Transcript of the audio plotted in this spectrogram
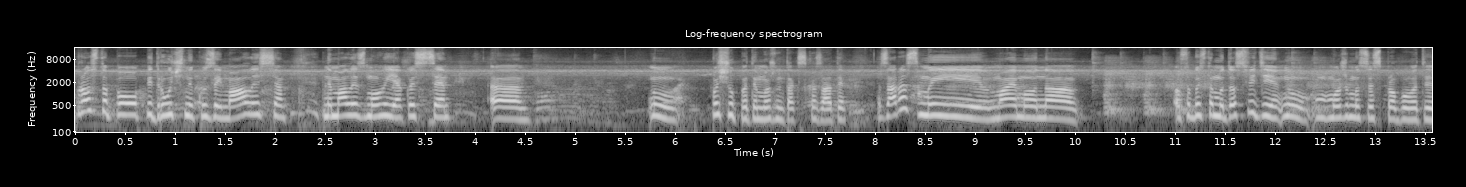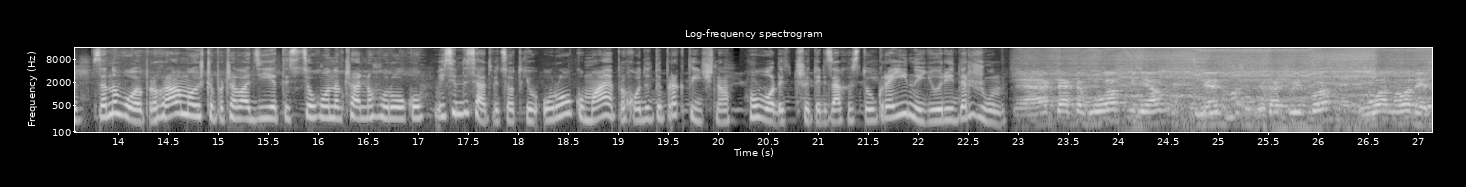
просто по підручнику займалися, не мали змоги якось це е, ну, пощупати, можна так сказати. Зараз ми маємо на особистому досвіді, ну, можемо це спробувати. За новою програмою, що почала діяти з цього навчального року, 80% уроку має проходити практично, говорить вчитель захисту України Юрій Держун. Так, так, так, о, підняв. Не, не так швидко. О, молодець.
